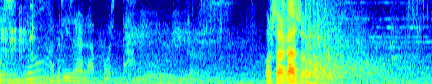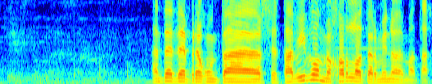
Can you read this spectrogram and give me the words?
Esto abrirá la puerta. Por si acaso. Antes de preguntar si está vivo, mejor lo termino de matar.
